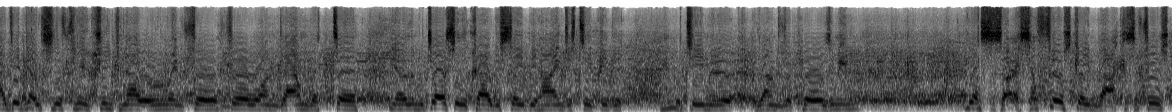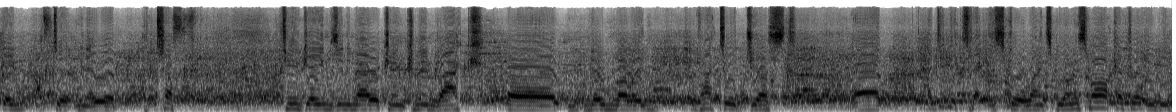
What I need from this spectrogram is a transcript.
I did notice a few creeping out when we went 4 4 1 down, but uh, you know, the majority of the crowd has stayed behind just to give the, the team a, a round of applause. I mean, yes, it's our, first game back. It's the first game after you know a, a tough few games in America and coming back. Uh, no Mullin. We've had to adjust. Uh, I didn't expect the scoreline to be honest, Mark. I thought it would be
